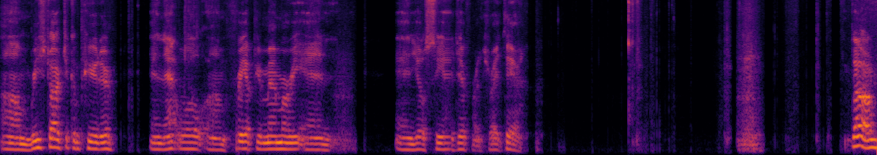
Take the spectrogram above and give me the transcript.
um, restart the computer, and that will um, free up your memory and and you'll see a difference right there. So,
